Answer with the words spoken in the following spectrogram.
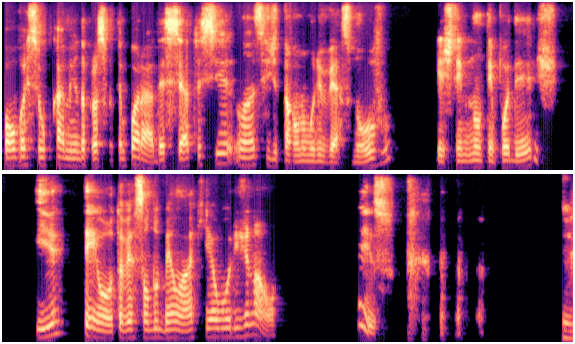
qual vai ser o caminho da próxima temporada, exceto esse lance de estar num universo novo, eles têm, não têm poderes, e tem outra versão do Ben lá que é o original. É isso. Sim.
